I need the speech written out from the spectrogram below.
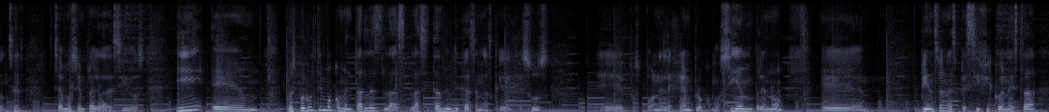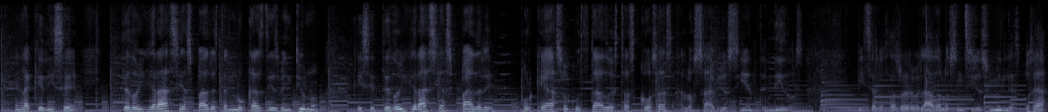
Entonces, seamos siempre agradecidos. Y em, pues por último comentarles las, las citas bíblicas en las que Jesús eh, pues pone el ejemplo como siempre, ¿no? Eh, pienso en específico en esta en la que dice, te doy gracias Padre, está en Lucas 10:21, que dice, te doy gracias Padre porque has ocultado estas cosas a los sabios y entendidos y se los has revelado a los sencillos y humildes. O sea,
